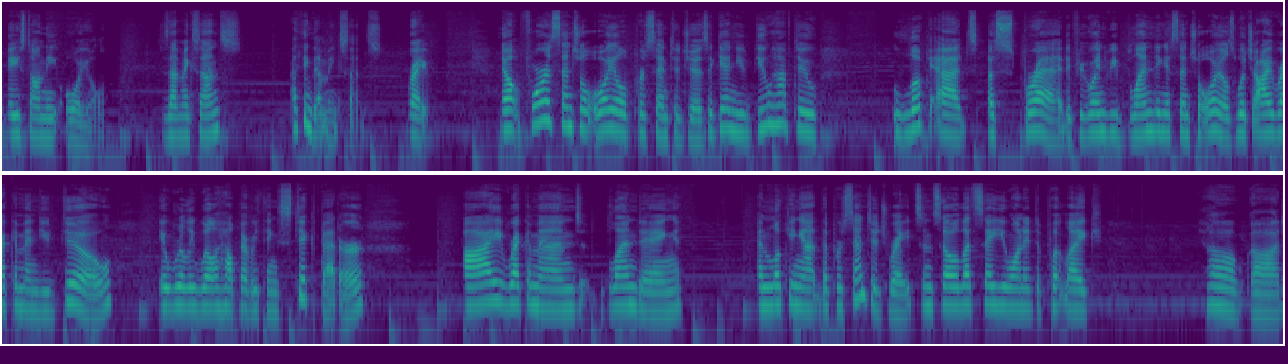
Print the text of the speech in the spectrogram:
based on the oil. Does that make sense? I think that makes sense. Right. Now, for essential oil percentages, again, you do have to look at a spread if you're going to be blending essential oils, which I recommend you do. It really will help everything stick better. I recommend blending and looking at the percentage rates. And so let's say you wanted to put like Oh God,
